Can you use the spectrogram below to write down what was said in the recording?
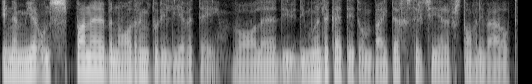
en 'n meer ontspanne benadering tot die lewe te hê waar hulle die die moontlikheid het om buite gestruktureerde verstaan van die wêreld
